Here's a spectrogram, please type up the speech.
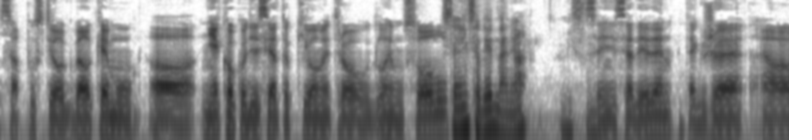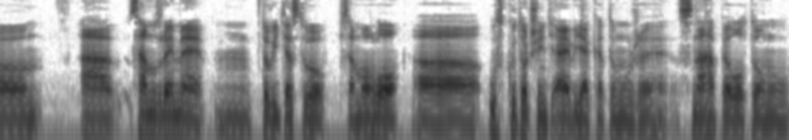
sa pustil k veľkému niekoľko desiatok kilometrov dlhému sólu. 71, ne? Myslím. 71, takže um, a samozrejme mm, to víťazstvo sa mohlo uskutočniť aj vďaka tomu, že snaha pelotónu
